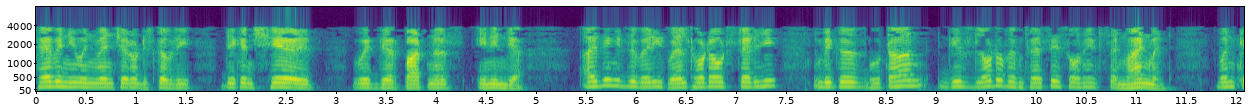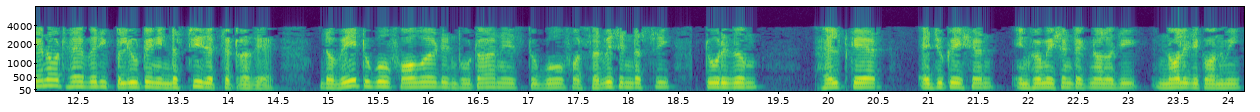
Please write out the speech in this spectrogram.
have a new invention or discovery, they can share it with their partners in India. I think it's a very well thought out strategy because Bhutan gives lot of emphasis on its environment one cannot have very polluting industries, etc. there. The way to go forward in Bhutan is to go for service industry, tourism, healthcare, education, information technology, knowledge economy,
